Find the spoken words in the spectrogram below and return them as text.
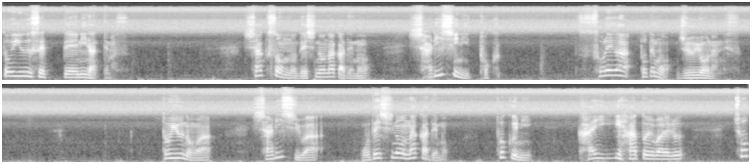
という設定になってます。釈尊の弟子の中でも舎利氏に解く。それがとても重要なんです。というのは、舎利氏はお弟子の中でも特に会議派と呼ばれるちょっ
